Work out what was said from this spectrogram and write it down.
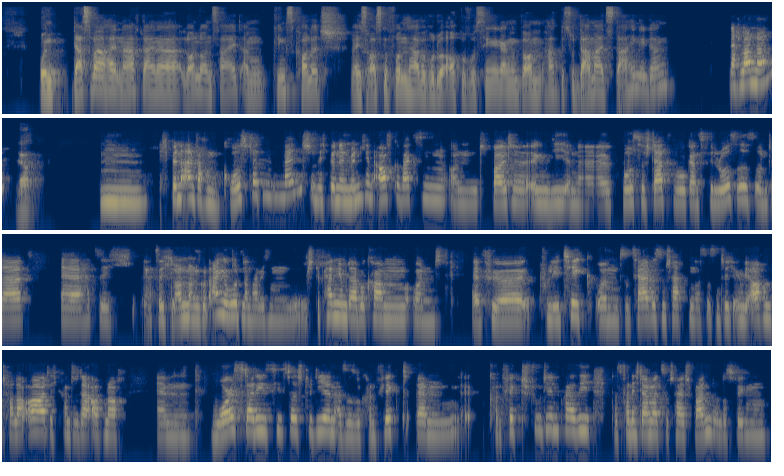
und das war halt nach deiner London-Zeit am King's College, wenn ich es rausgefunden habe, wo du auch bewusst hingegangen bist. Warum bist du damals da hingegangen? Nach London? Ja. Hm, ich bin einfach ein Großstadtmensch und ich bin in München aufgewachsen und wollte irgendwie in eine große Stadt, wo ganz viel los ist. Und da äh, hat sich, hat sich London gut angeboten. Dann habe ich ein Stipendium da bekommen und für Politik und Sozialwissenschaften das ist natürlich irgendwie auch ein toller Ort. Ich konnte da auch noch ähm, War Studies hieß das studieren, also so Konflikt, ähm, Konfliktstudien quasi. Das fand ich damals total spannend und deswegen,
